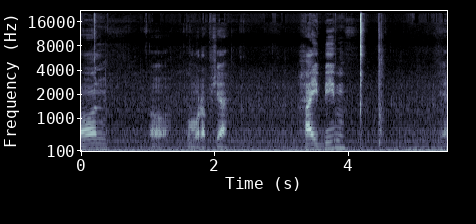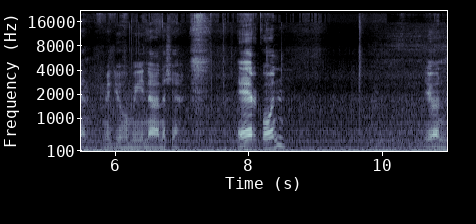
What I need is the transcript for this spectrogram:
On. Oh, kumurap siya. High beam. Ayan. Medyo humina na siya. Aircon. Yun.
